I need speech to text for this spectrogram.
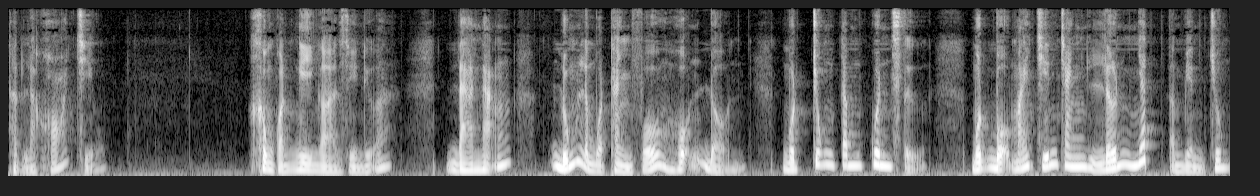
thật là khó chịu. Không còn nghi ngờ gì nữa. Đà Nẵng đúng là một thành phố hỗn độn, một trung tâm quân sự, một bộ máy chiến tranh lớn nhất ở miền Trung.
